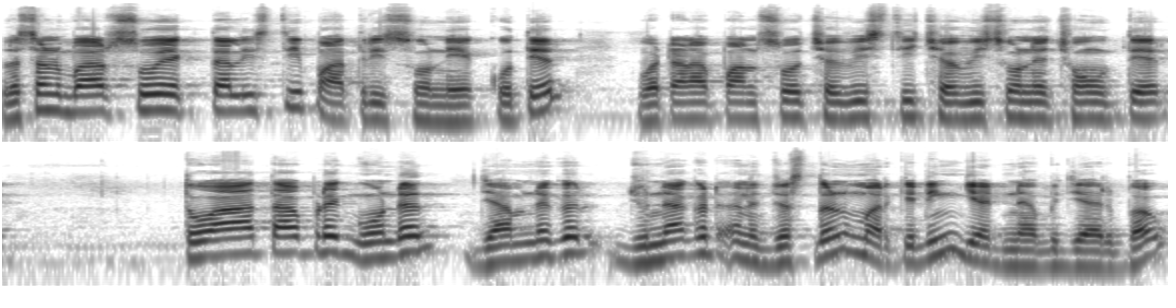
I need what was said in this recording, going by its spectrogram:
લસણ બારસો એકતાલીસથી પાંત્રીસો ને એકોતેર, વટાણા પાંચસો છવ્વીસથી છવ્વીસો ને છોતેર. તો આ હતા આપણે ગોંડલ, જામનગર, જુનાગઢ અને જસદણ માર્કેટિંગ યાર્ડના બજાર ભાવ.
